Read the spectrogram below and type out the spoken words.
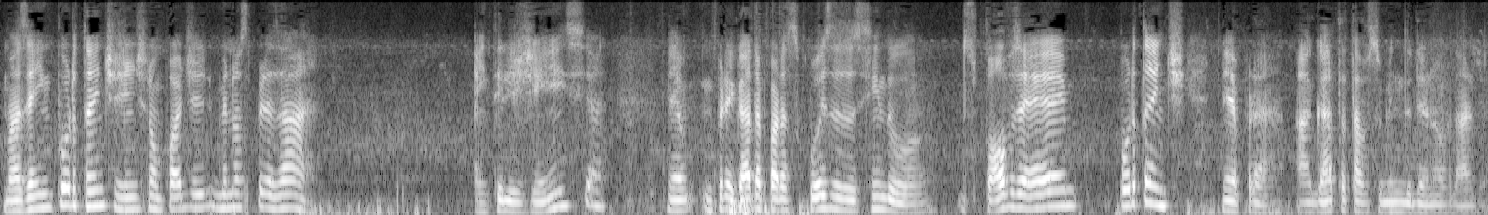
Mas é importante, a gente não pode menosprezar a inteligência né, empregada para as coisas assim do, dos povos é importante, né, para a gata tava subindo de novo na árvore.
